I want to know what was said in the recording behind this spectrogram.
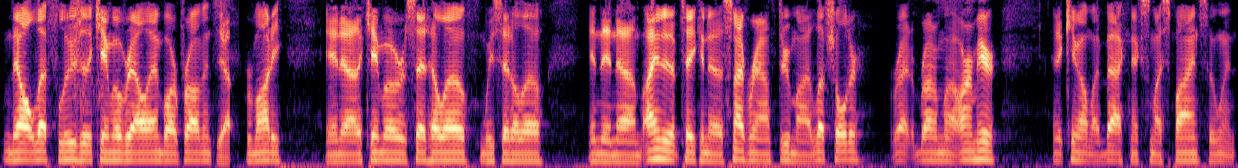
when they all left Fallujah. They came over to Al Anbar province, Yep. Ramadi, and uh, they came over, and said hello. We said hello, and then um, I ended up taking a sniper round through my left shoulder, right, right on my arm here, and it came out my back next to my spine. So it went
